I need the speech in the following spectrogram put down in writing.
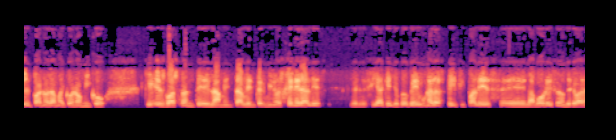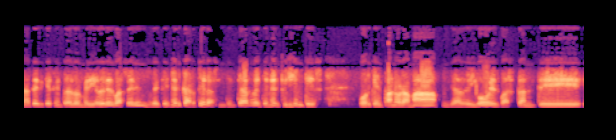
el panorama económico que es bastante lamentable en términos generales, les decía que yo creo que una de las principales eh, labores en donde se van a tener que centrar los mediadores va a ser en retener carteras, intentar retener clientes, porque el panorama, ya digo, es bastante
